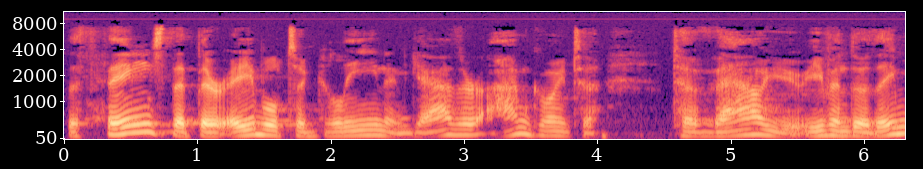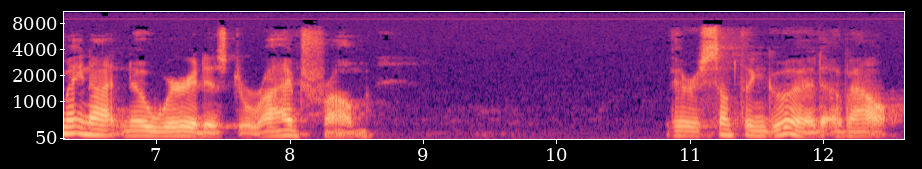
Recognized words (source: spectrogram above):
the things that they're able to glean and gather, I'm going to, to value, even though they may not know where it is derived from. There is something good about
